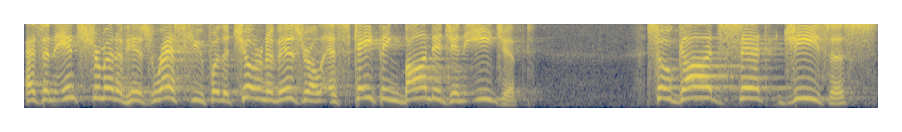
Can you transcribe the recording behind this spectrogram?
as an instrument of his rescue for the children of Israel escaping bondage in Egypt. So God sent Jesus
